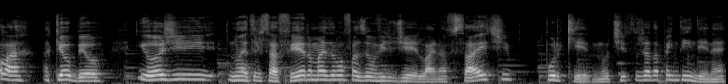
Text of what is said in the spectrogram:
Olá, aqui é o Bel e hoje não é terça-feira, mas eu vou fazer um vídeo de Line of Sight, por quê? No título já dá pra entender, né?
